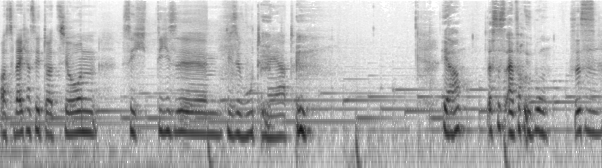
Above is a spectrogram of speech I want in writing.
Aus welcher Situation sich diese, diese Wut nähert. Ja, das ist einfach Übung. Es ist, mhm.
